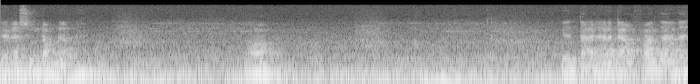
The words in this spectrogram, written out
đây là xung đọc được này. Đó. Hiện tại là đang phát ra đây.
